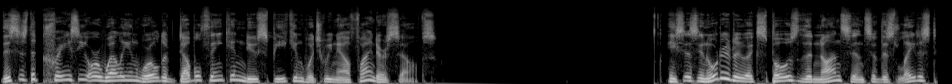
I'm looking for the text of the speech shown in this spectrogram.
This is the crazy Orwellian world of doublethink and newspeak in which we now find ourselves. He says, in order to expose the nonsense of this latest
